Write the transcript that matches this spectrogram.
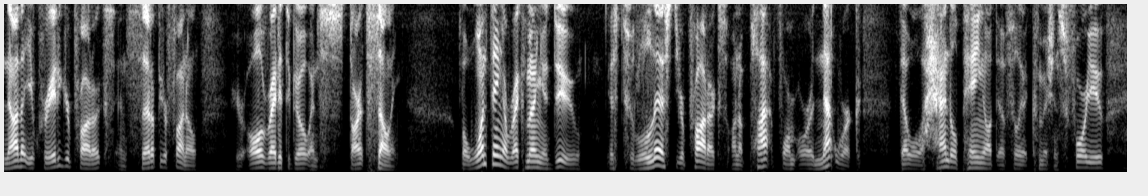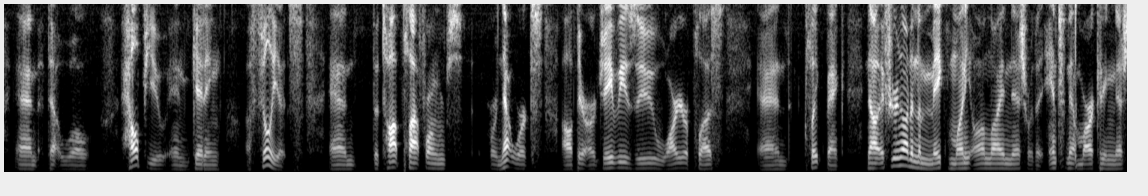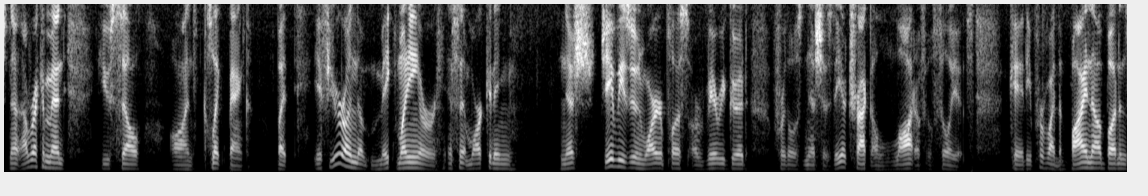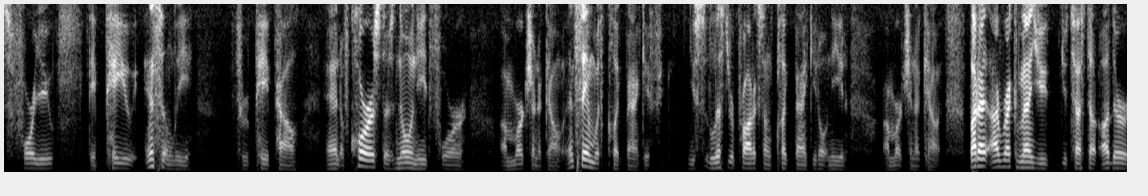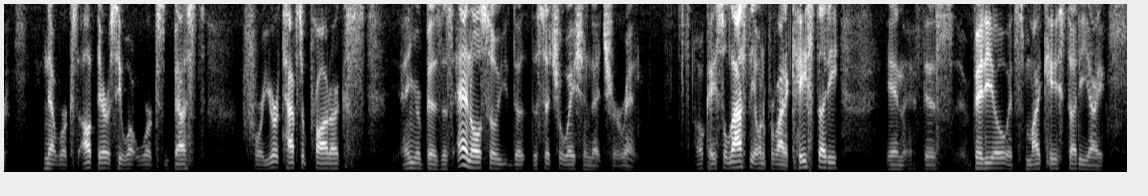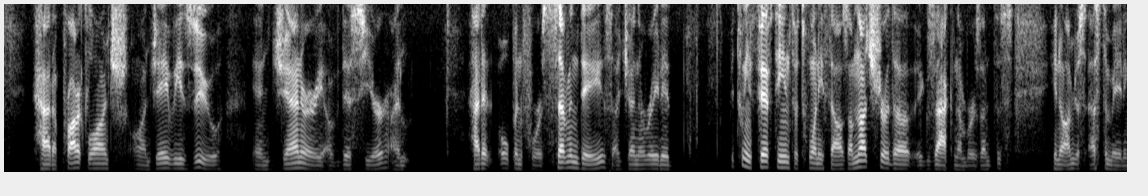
Now that you've created your products and set up your funnel, you're all ready to go and start selling. But one thing I recommend you do is to list your products on a platform or a network that will handle paying out the affiliate commissions for you and that will help you in getting affiliates. And the top platforms or networks out there are JVZoo, Warrior Plus, and ClickBank. Now, if you're not in the make money online niche or the internet marketing niche, then I recommend you sell on ClickBank. But if you're on the make money or internet marketing niche, JVZoo and Warrior Plus are very good for those niches. They attract a lot of affiliates. Okay, they provide the buy now buttons for you. They pay you instantly through PayPal, and of course, there's no need for a merchant account. And same with ClickBank. If you list your products on ClickBank, you don't need a merchant account. But I, I recommend you you test out other networks out there, see what works best for your types of products and your business and also the, the situation that you're in. Okay, so lastly, I want to provide a case study in this video. It's my case study. I had a product launch on JVZoo in January of this year. I had it open for seven days. I generated between 15 to 20,000. I'm not sure the exact numbers. I'm just, you know, I'm just estimating.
